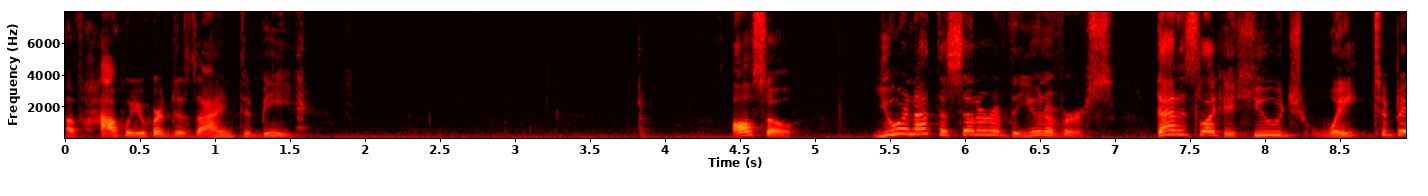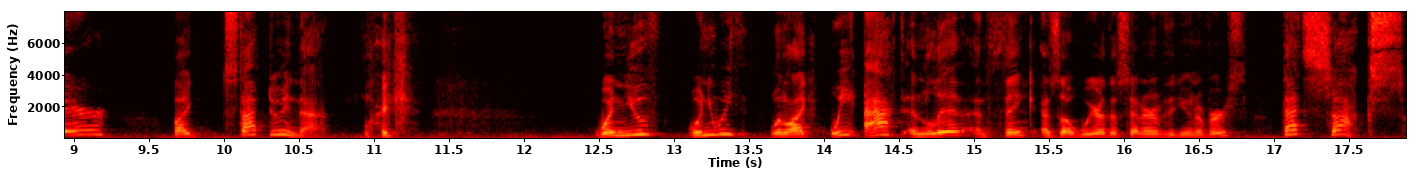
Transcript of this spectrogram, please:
of how we were designed to be. Also, you are not the center of the universe. That is like a huge weight to bear. Like, stop doing that. Like, when you when you when like we act and live and think as though we're the center of the universe, that sucks.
